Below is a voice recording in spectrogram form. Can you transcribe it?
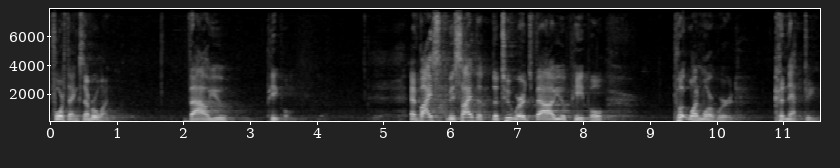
Four things. Number one, value people. And by, beside the, the two words value people, put one more word connecting.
